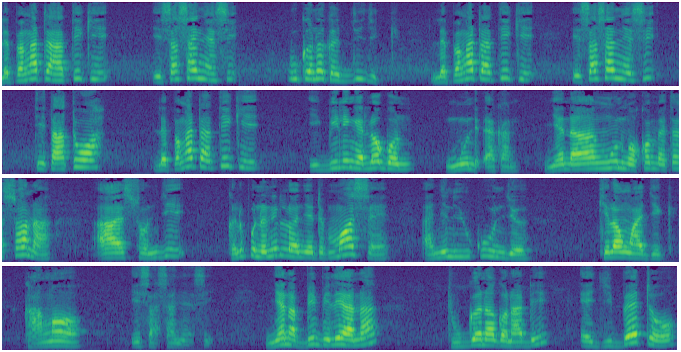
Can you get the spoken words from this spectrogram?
lepangata atiki isasanya si bukana ka dijik lepangata atiki isasanya si titatua lepangata atiki igbilinge logon ngunde akan nyena ngun ngoko mete sona a sonji kalupunani lo nyete mose anyen yukunje kilo wajik kango isasanya si nyena bibilia na tugana gonadi ejibeto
